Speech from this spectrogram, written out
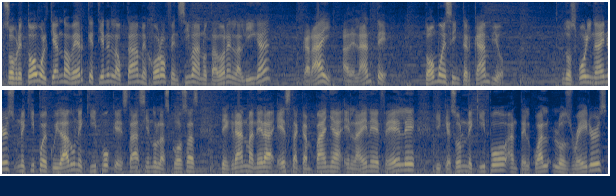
sobre todo volteando a ver que tienen la octava mejor ofensiva anotadora en la liga. Caray, adelante. Tomo ese intercambio. Los 49ers, un equipo de cuidado, un equipo que está haciendo las cosas de gran manera esta campaña en la NFL y que son un equipo ante el cual los Raiders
